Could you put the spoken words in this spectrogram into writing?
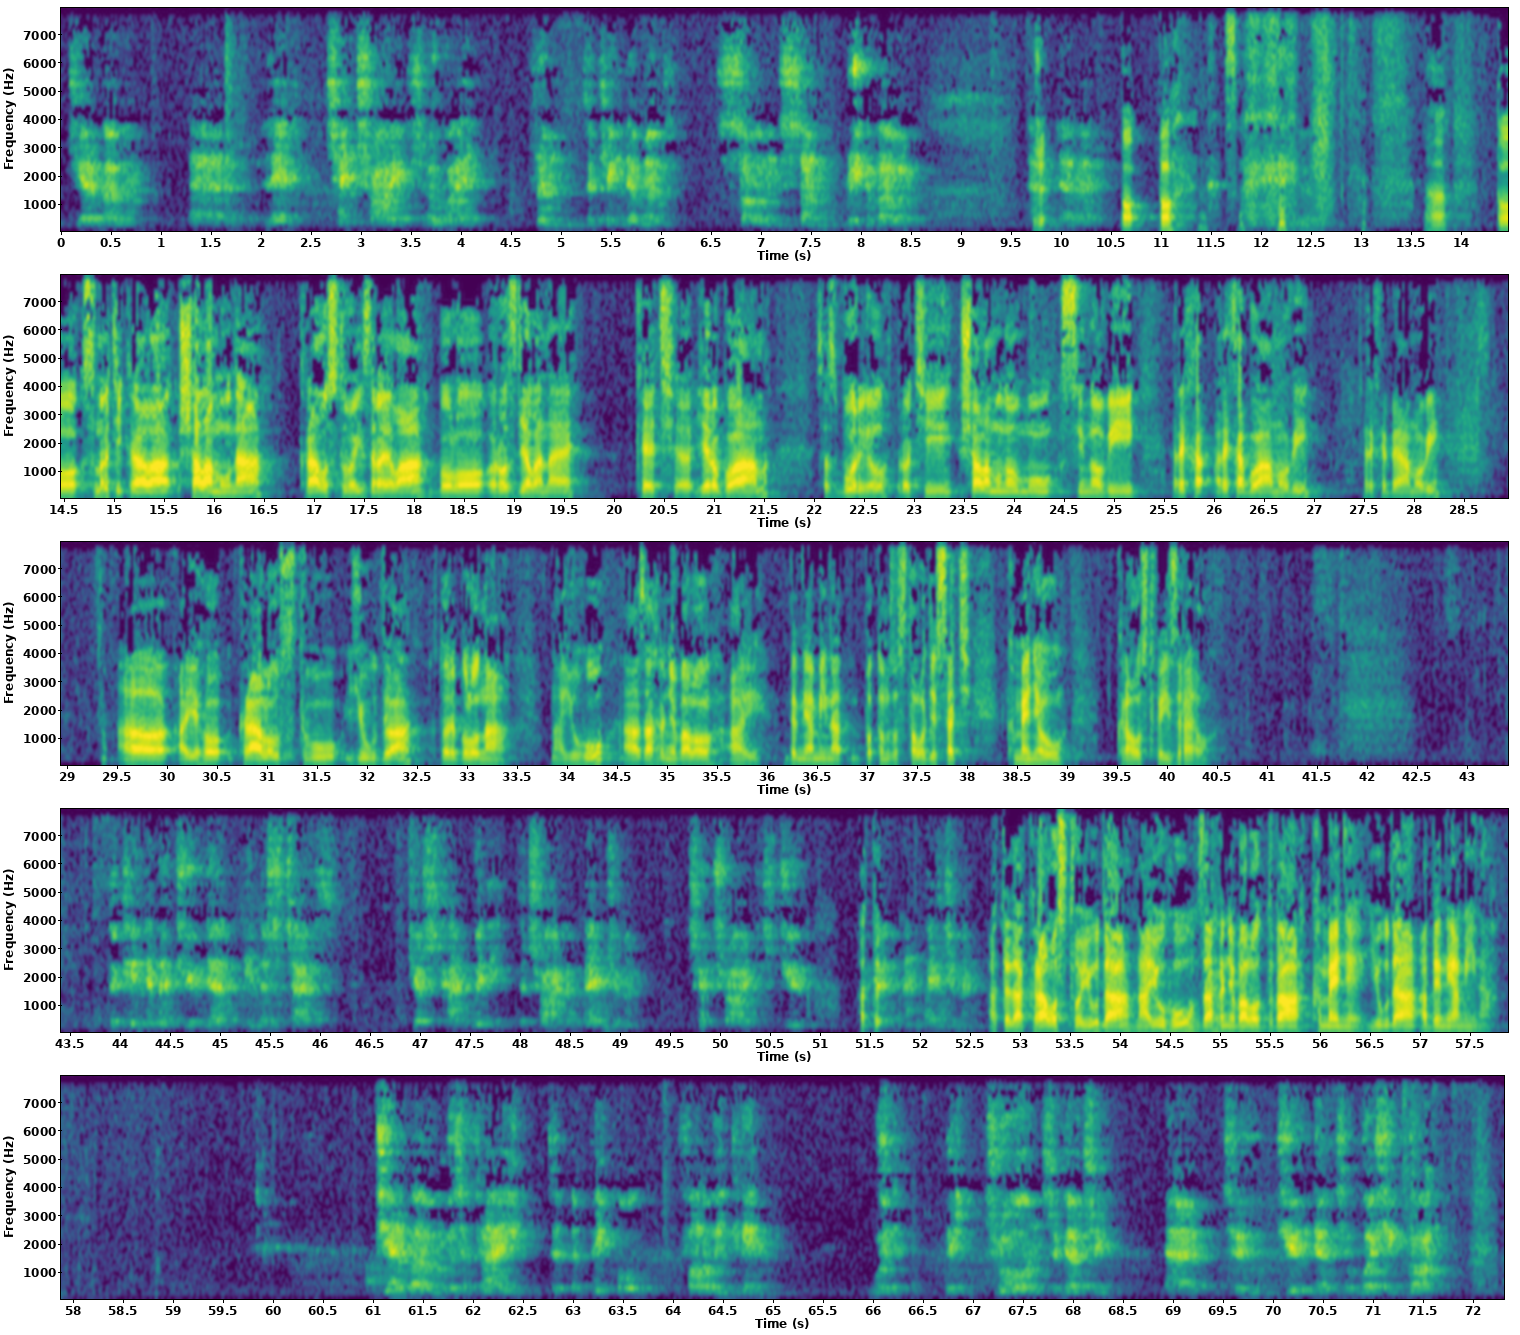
Jeroboam uh, led ten tribes away Že- uh, Po, po, Eh, po smrti kráľa Šalamúna kráľovstvo Izraela bolo rozdelené, keď eh, Jeroboám sa zburil proti Šalamúnovmu synovi Recha, Rechaboámovi, Rechebeámovi a, a jeho kráľovstvu Júda, ktoré bolo na, na juhu a zahrňovalo aj Benjamína, potom zostalo 10 kmeňov v kráľovstve Izrael. A te-. A teda kráľovstvo Juda na juhu zahrňovalo dva kmene, Juda a Benjamína. Jeroboam was afraid that the people following him would be drawn to go to, uh, to Judah to worship God.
